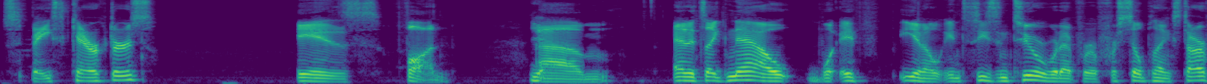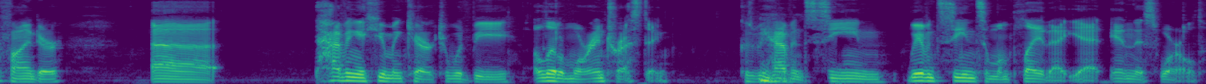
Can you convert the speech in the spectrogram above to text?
space characters is fun. Yeah. Um, and it's like now if you know in season two or whatever, if we're still playing Starfinder, uh, having a human character would be a little more interesting because we Mhm. haven't seen we haven't seen someone play that yet in this world.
